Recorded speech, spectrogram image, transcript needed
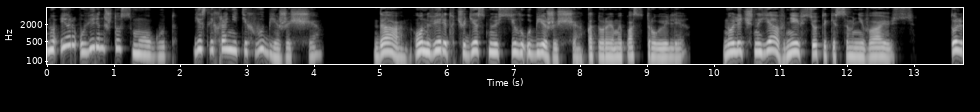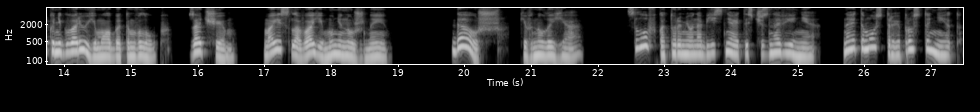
Но Эр уверен, что смогут, если хранить их в убежище. Да, он верит в чудесную силу убежища, которое мы построили. Но лично я в ней все-таки сомневаюсь. Только не говорю ему об этом в лоб. Зачем? Мои слова ему не нужны. Да уж, кивнула я. Слов, которыми он объясняет исчезновение, на этом острове просто нет.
